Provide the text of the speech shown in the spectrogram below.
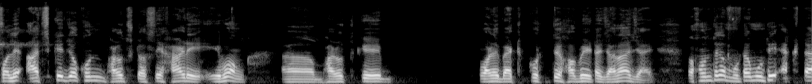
ফলে আজকে যখন ভারত টসে হারে এবং ভারতকে পরে ব্যাট করতে হবে এটা জানা যায়, তখন থেকে মোটামুটি একটা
